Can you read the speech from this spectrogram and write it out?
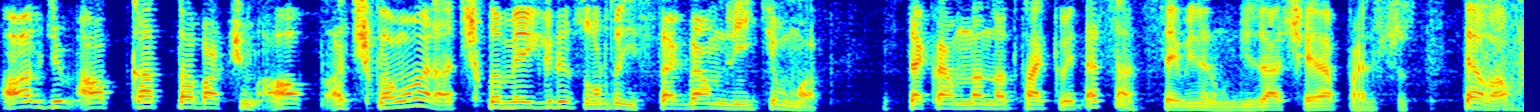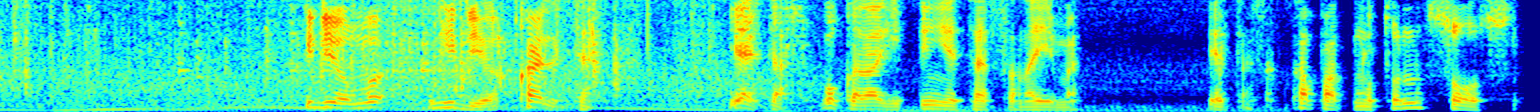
Abicim alt katta bak şimdi alt açıklama var. Açıklamaya giriyorsun orada Instagram linkim var. Instagram'dan da takip edersen sevinirim. Güzel şeyler paylaşıyoruz. Devam. Gidiyor mu? Gidiyor. Kalite. Yeter. Bu kadar gittin yeter sana Eymen. Yeter. Kapat motorunu soğusun.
